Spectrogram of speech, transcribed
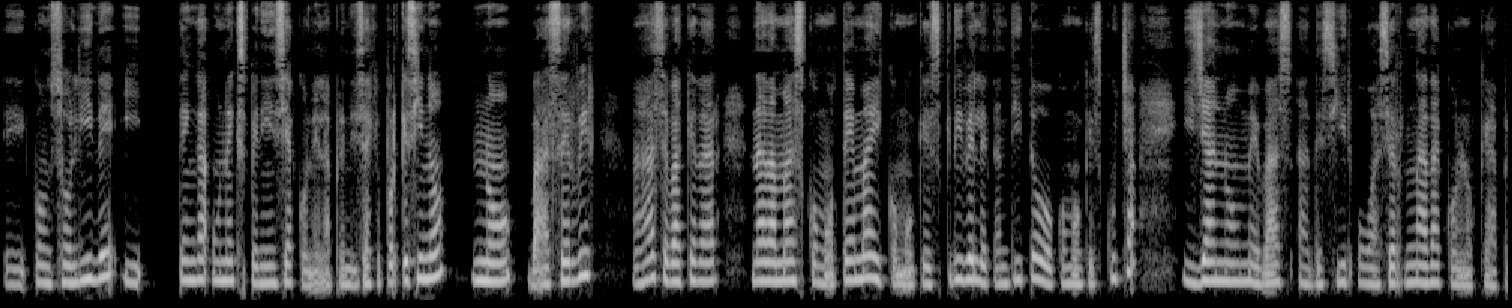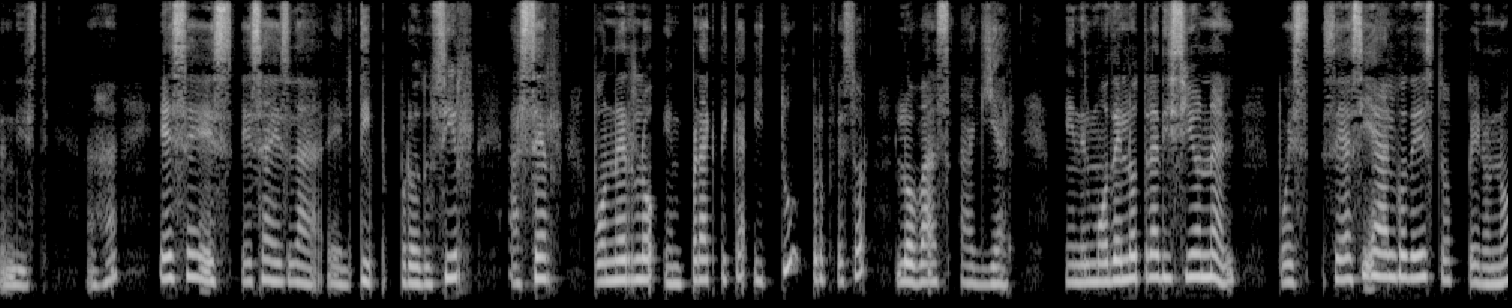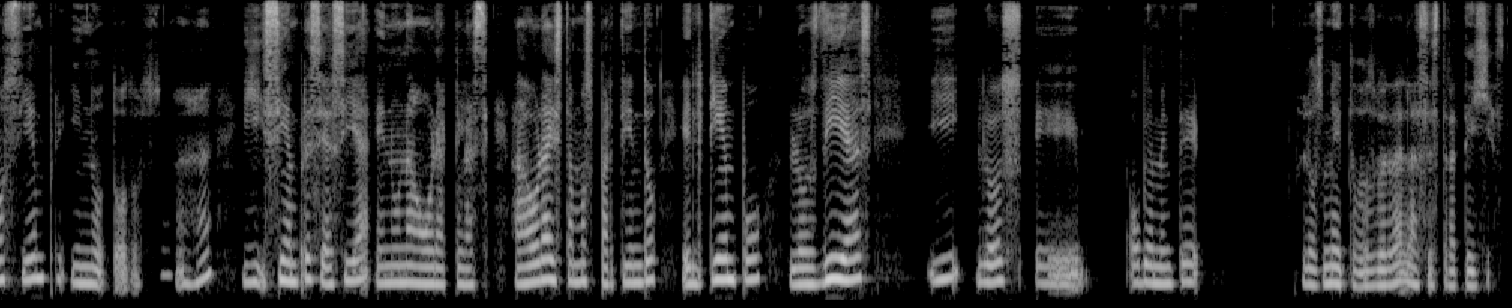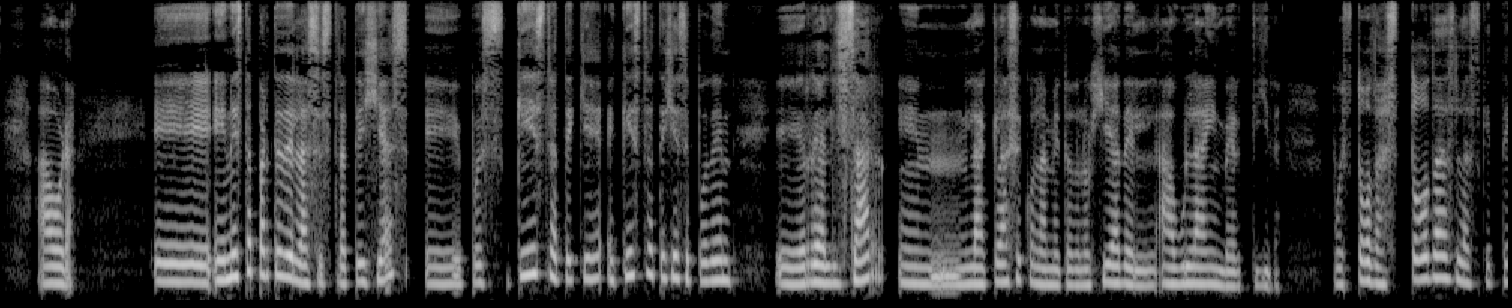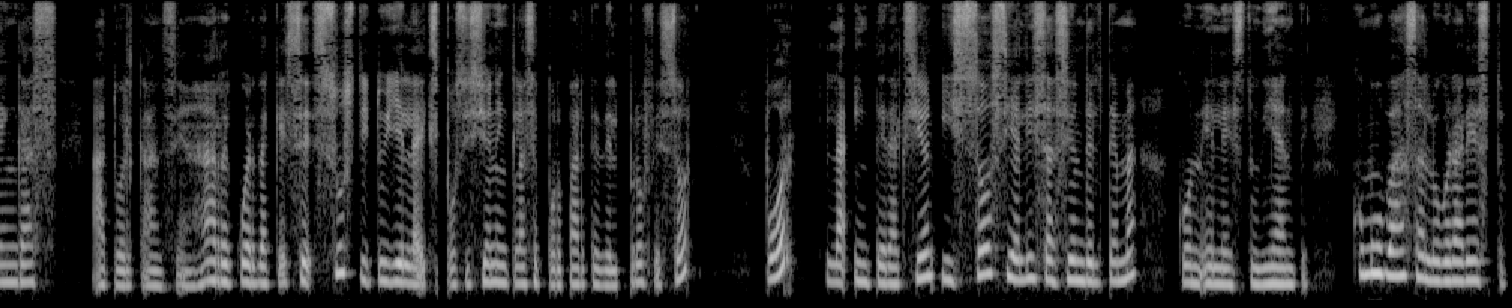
eh, consolide y tenga una experiencia con el aprendizaje, porque si no, no va a servir. Ajá, se va a quedar nada más como tema y como que escríbele tantito o como que escucha y ya no me vas a decir o hacer nada con lo que aprendiste. Ajá. Ese es, esa es la, el tip, producir, hacer, ponerlo en práctica y tú, profesor, lo vas a guiar. En el modelo tradicional, pues se hacía algo de esto, pero no siempre y no todos. Ajá. Y siempre se hacía en una hora clase. Ahora estamos partiendo el tiempo, los días y los, eh, obviamente, los métodos, ¿verdad? Las estrategias. Ahora, eh, en esta parte de las estrategias, eh, pues, ¿qué, estrategia, ¿qué estrategias se pueden eh, realizar en la clase con la metodología del aula invertida. Pues todas, todas las que tengas a tu alcance. Recuerda que se sustituye la exposición en clase por parte del profesor por la interacción y socialización del tema con el estudiante. ¿Cómo vas a lograr esto?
